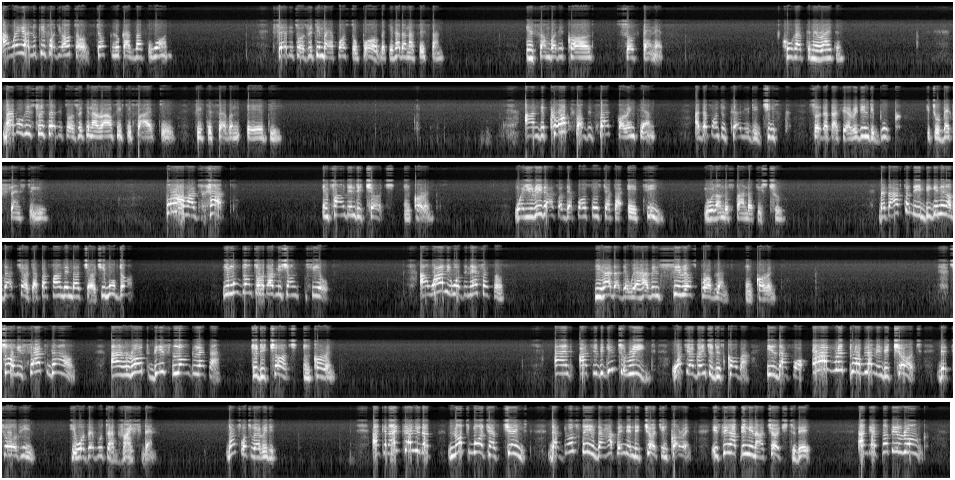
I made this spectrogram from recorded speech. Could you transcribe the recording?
And when you are looking for the authors, just look at verse 1. Said it was written by Apostle Paul, but he had an assistant in somebody called Sosthenes, who helped him in writing. Bible history said it was written around 55 to 57 AD. And the crux of the first Corinthians, I just want to tell you the gist so that as you are reading the book, it will make sense to you. Paul had helped in founding the church in Corinth. When you read Acts of the Apostles, chapter 18, you will understand that it's true. But after the beginning of that church, after founding that church, he moved on. He moved on to other mission fields. And while he was in Ephesus, he heard that they were having serious problems in Corinth. So he sat down and wrote this long letter to the church in Corinth. And as you begin to read, what you are going to discover is that for every problem in the church, they told him he was able to advise them. That's what we are reading. And can I tell you that not much has changed? That those things that happened in the church in Corinth is still happening in our church today. And there's nothing wrong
